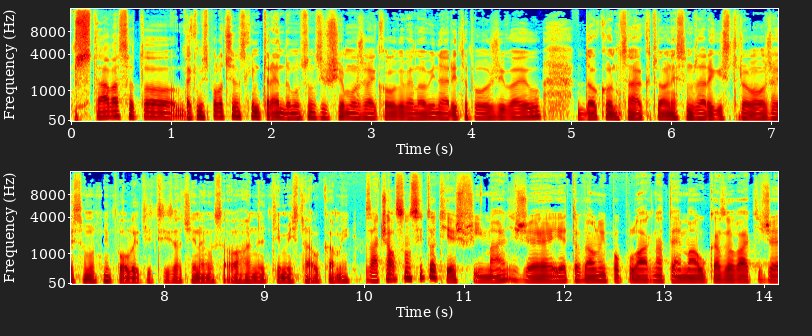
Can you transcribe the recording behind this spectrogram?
Stáva sa to takým spoločenským trendom, som si všimol, že aj kolegovia novinári to používajú. Dokonca aktuálne som zaregistroval, že aj samotní politici začínajú sa oháňať tými stavkami. Začal som si to tiež všímať, že je to veľmi populárna téma ukazovať, že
